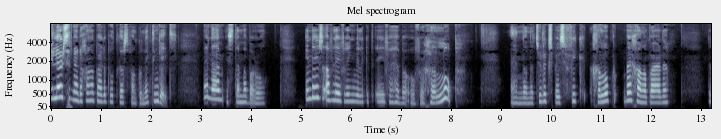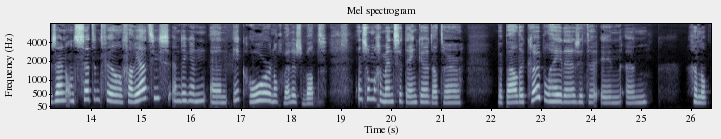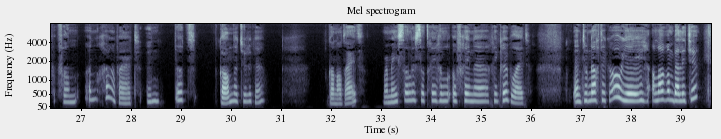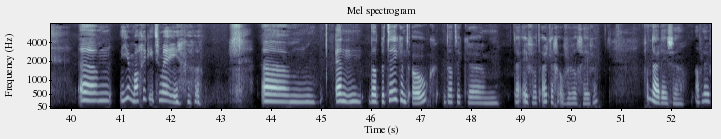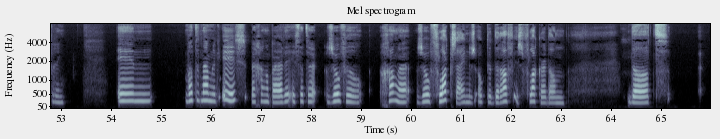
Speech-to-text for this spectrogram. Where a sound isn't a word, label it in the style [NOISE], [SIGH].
Je luistert naar de Gangenpaarden podcast van Connecting Gates. Mijn naam is Stemma Barrel. In deze aflevering wil ik het even hebben over galop. En dan natuurlijk specifiek galop bij gangenpaarden. Er zijn ontzettend veel variaties en dingen en ik hoor nog wel eens wat. En sommige mensen denken dat er bepaalde kreupelheden zitten in een galop van een gangenpaard. En dat kan natuurlijk, hè. Kan altijd. Maar meestal is dat geen, of geen, uh, geen kreupelheid. En toen dacht ik, oh jee, alarmbelletje. Um, hier mag ik iets mee. um, [LAUGHS] en dat betekent ook dat ik um, daar even wat uitleg over wil geven. Vandaar deze aflevering. In wat het namelijk is bij gangenpaarden, is dat er zoveel gangen zo vlak zijn. Dus ook de draf is vlakker dan dat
